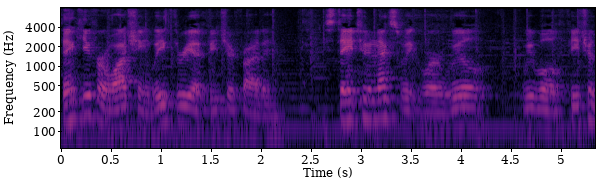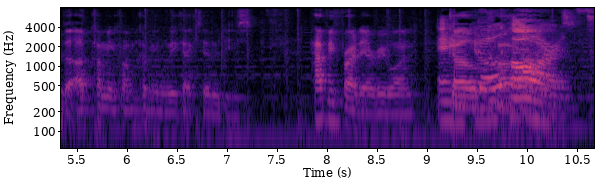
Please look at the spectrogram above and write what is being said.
Thank you for watching Week 3 of Feature Friday. Stay tuned next week where we'll we will feature the upcoming homecoming week activities. Happy Friday, everyone. And go, go Cards. Cards.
